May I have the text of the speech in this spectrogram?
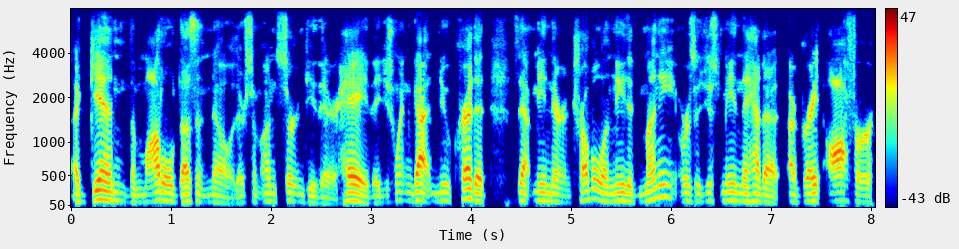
again, the model doesn't know. There's some uncertainty there. Hey, they just went and got new credit. Does that mean they're in trouble and needed money? Or does it just mean they had a, a great offer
